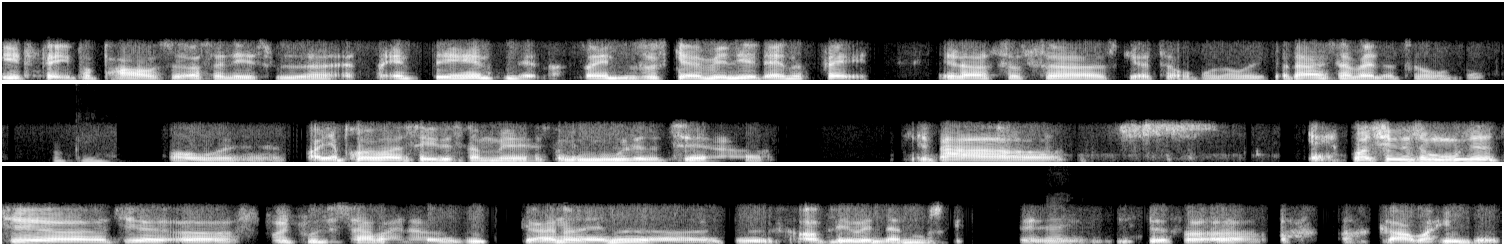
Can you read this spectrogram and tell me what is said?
et fag på pause og så læse videre. Altså, enten, det er enten eller. Så enten så skal jeg vælge et andet fag, eller så, så skal jeg tage overlov, ikke? Og der er jeg så valgt at tage overlov. Okay. Og, øh, og jeg prøver at se det som, øh, som en mulighed til at... Til bare at... Ja, prøve at se det som en mulighed til at, til at, at få et fuldtidsarbejde og gøre noget andet og ved, opleve et eller andet måske. Øh, Ja. I stedet for at, at, at grave mig helt ned.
